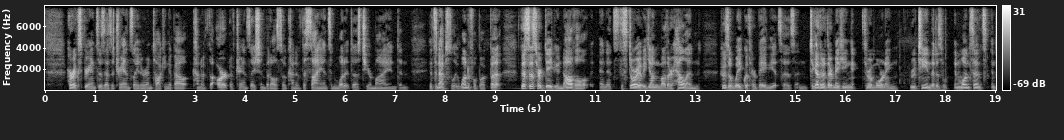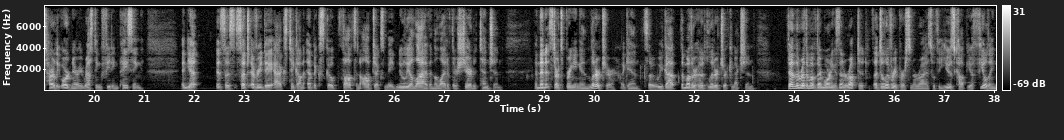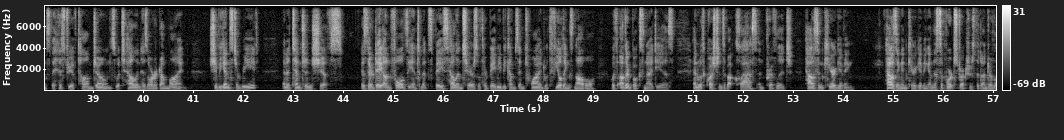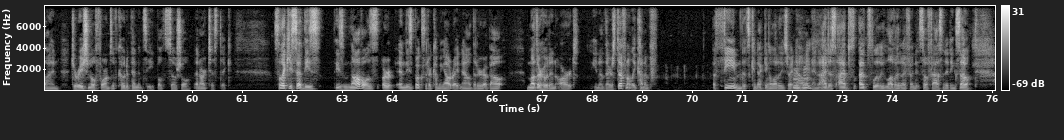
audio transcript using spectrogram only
her experiences as a translator and talking about kind of the art of translation, but also kind of the science and what it does to your mind. And it's an absolutely wonderful book. But this is her debut novel, and it's the story of a young mother, Helen, who's awake with her baby, it says. And together they're making through a morning routine that is, in one sense, entirely ordinary resting, feeding, pacing. And yet, it says such everyday acts take on epic scope, thoughts and objects made newly alive in the light of their shared attention and then it starts bringing in literature again. So we've got the motherhood literature connection. Then the rhythm of their morning is interrupted. A delivery person arrives with a used copy of Fielding's The History of Tom Jones, which Helen has ordered online. She begins to read, and attention shifts. As their day unfolds, the intimate space Helen shares with her baby becomes entwined with Fielding's novel, with other books and ideas, and with questions about class and privilege, house and caregiving, housing and caregiving, and the support structures that underline durational forms of codependency, both social and artistic. So, like you said, these these novels or and these books that are coming out right now that are about motherhood and art, you know, there's definitely kind of a theme that's connecting a lot of these right now, Mhm. and I just I abs- absolutely love it. I find it so fascinating. So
